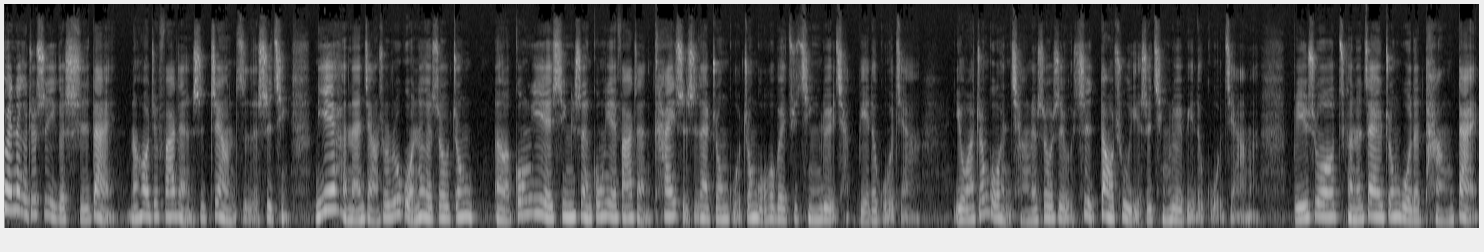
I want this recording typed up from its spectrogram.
为那个就是一个时代，然后就发展是这样子的事情。你也很难讲说，如果那个时候中呃工业兴盛、工业发展开始是在中国，中国会不会去侵略抢别的国家？有啊，中国很强的时候是是到处也是侵略别的国家嘛。比如说，可能在中国的唐代。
